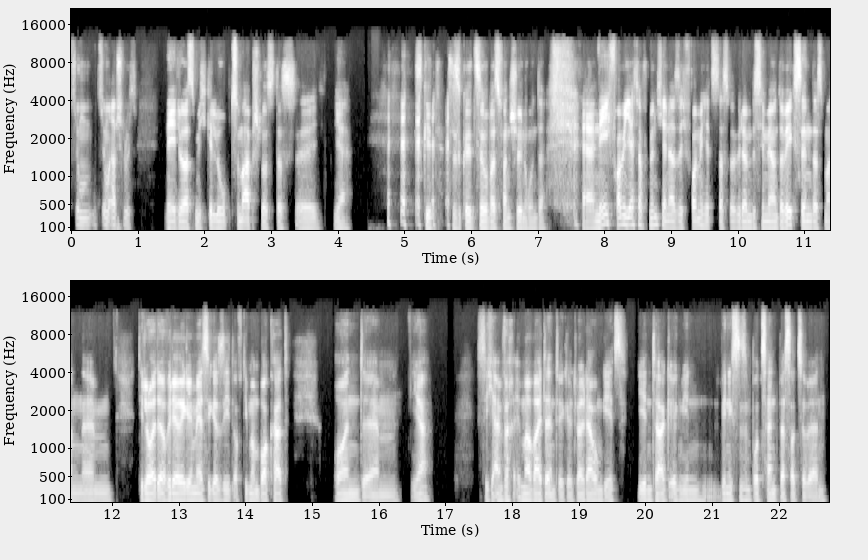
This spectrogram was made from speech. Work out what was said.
zum, zum Abschluss. Nee, du hast mich gelobt zum Abschluss, dass, äh, ja, es geht, das geht sowas von schön runter. Äh, nee, ich freue mich echt auf München. Also ich freue mich jetzt, dass wir wieder ein bisschen mehr unterwegs sind, dass man ähm, die Leute auch wieder regelmäßiger sieht, auf die man Bock hat. Und ähm, ja, sich einfach immer weiterentwickelt, weil darum geht es, jeden Tag irgendwie ein, wenigstens ein Prozent besser zu werden.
